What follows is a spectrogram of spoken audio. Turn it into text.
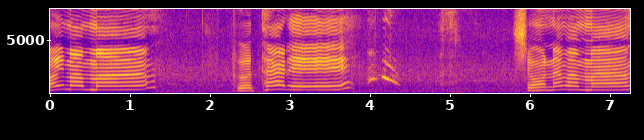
ওই মাম্মা কোথা রে? সোনা মাম্মাম।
